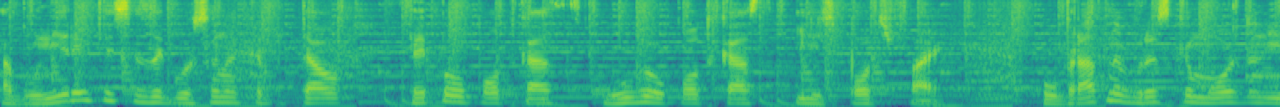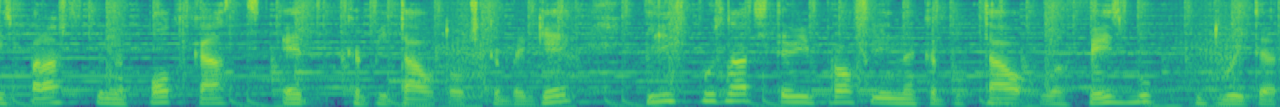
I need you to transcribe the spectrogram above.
абонирайте се за гласа на Капитал в Apple Podcast, Google Podcast или Spotify. Обратна връзка може да ни изпращате на podcast.capital.bg или в познатите ви профили на Капитал във Facebook и Twitter.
